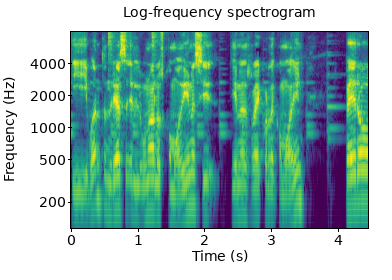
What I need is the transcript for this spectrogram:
Y bueno, tendrías uno de los comodines, si tienes récord de comodín. Pero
